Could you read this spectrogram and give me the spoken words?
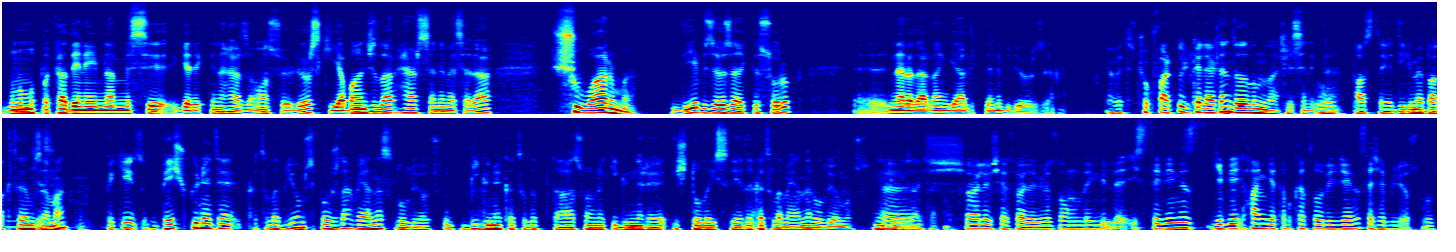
bunun mutlaka deneyimlenmesi gerektiğini her zaman söylüyoruz ki yabancılar her sene mesela şu var mı diye bize özellikle sorup e, nerelerden geldiklerini biliyoruz yani. Evet çok farklı ülkelerden dağılımlar. Kesinlikle. O pastaya dilime baktığım Kesinlikle. zaman. Peki 5 güne de katılabiliyor mu sporcular veya nasıl oluyor? Bir güne katılıp daha sonraki günlere iş dolayısıyla ya da katılamayanlar oluyor mu? Ne diyoruz Ee, Alper? şöyle bir şey söyleyebiliriz onunla ilgili. İstediğiniz gibi hangi etaba katılabileceğinizi seçebiliyorsunuz.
